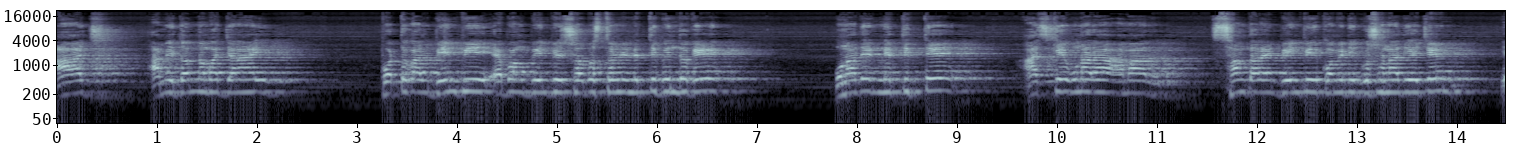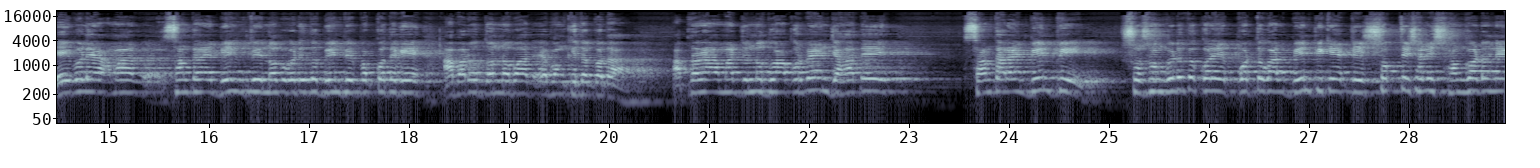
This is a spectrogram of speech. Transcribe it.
আজ আমি ধন্যবাদ জানাই পর্তুগাল বিএনপি এবং বিএনপির সর্বস্তরের নেতৃবৃন্দকে। ওনাদের নেতৃত্বে আজকে ওনারা আমার সান্তারায়ণ বিএনপির কমিটি ঘোষণা দিয়েছেন। এই বলে আমার সান্তারায়ণ বিএনপির নবগঠিত বিএনপির পক্ষ থেকে আবারও ধন্যবাদ এবং কৃতজ্ঞতা। আপনারা আমার জন্য দোয়া করবেন যাহাতে সান্তারাম বিএনপি সুসংগঠিত করে পর্তুগাল বিএনপিকে একটি শক্তিশালী সংগঠনে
